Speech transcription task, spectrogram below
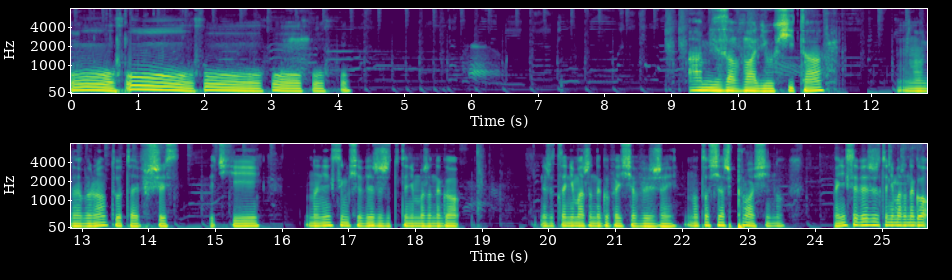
Uuu, uuu, uuu, uuu, uuu, A mi zawalił hita. No dobra, tutaj wszyscy ci. No nie chce mi się wierzyć, że tutaj nie ma żadnego. Że tutaj nie ma żadnego wejścia wyżej. No to się aż prosi, no. Ja nie chcę wierzyć, że to nie ma żadnego.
